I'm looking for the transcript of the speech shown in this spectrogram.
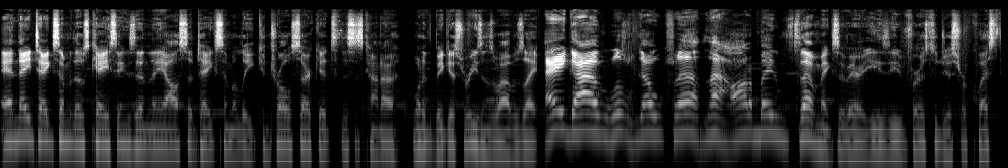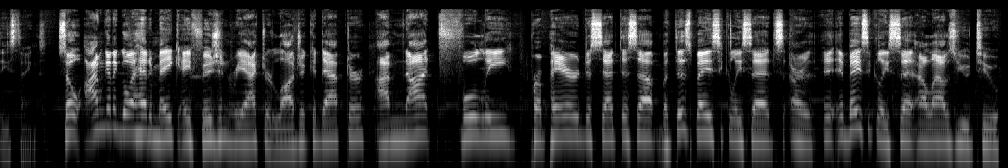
and they take some of those casings, and they also take some elite control circuits. This is kind of one of the biggest reasons why I was like, hey, guys, let's go set that automated. So that makes it very easy for us to just request these things. So I'm going to go ahead and make a fission reactor logic adapter. I'm not fully prepared to set this up, but this basically sets, or it basically set allows you to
